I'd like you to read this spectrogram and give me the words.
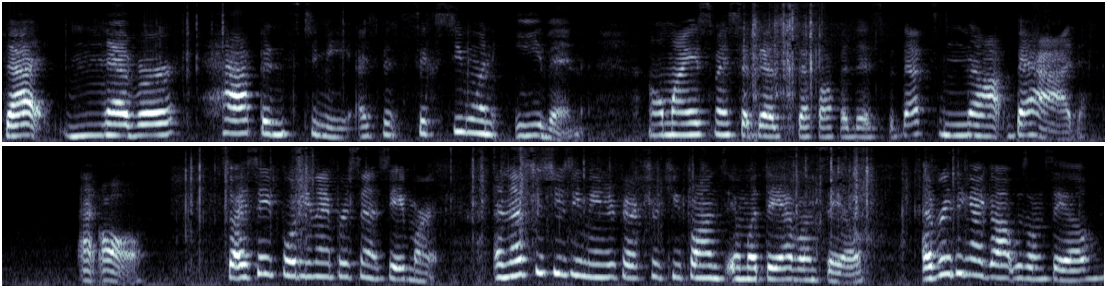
That never happens to me. I spent 61 even. I'll minus my stepdad's stuff off of this, but that's not bad at all. So I saved 49% Save Mart. And that's just using manufacturer coupons and what they have on sale. Everything I got was on sale.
